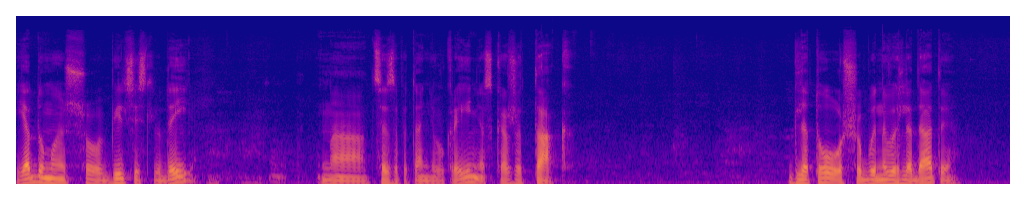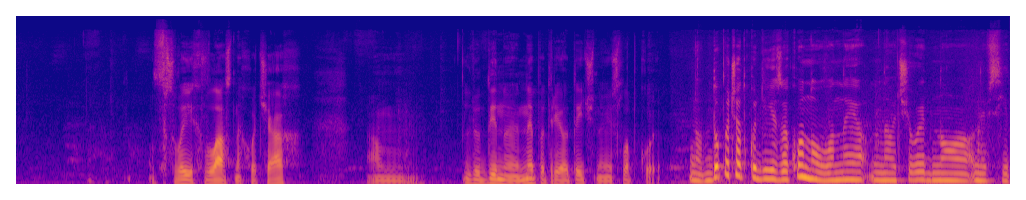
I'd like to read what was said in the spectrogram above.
Я думаю, що більшість людей на це запитання в Україні скаже так. Для того, щоб не виглядати в своїх власних очах людиною непатріотичною і слабкою. Ну, до початку дії закону вони очевидно не всі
